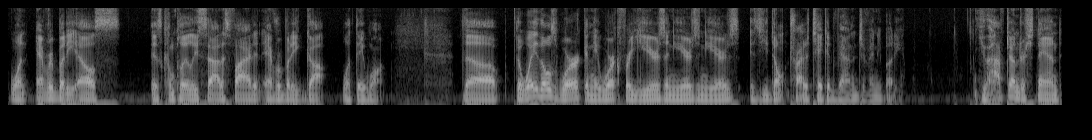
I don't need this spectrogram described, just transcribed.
when everybody else is completely satisfied and everybody got what they want. The the way those work and they work for years and years and years is you don't try to take advantage of anybody you have to understand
